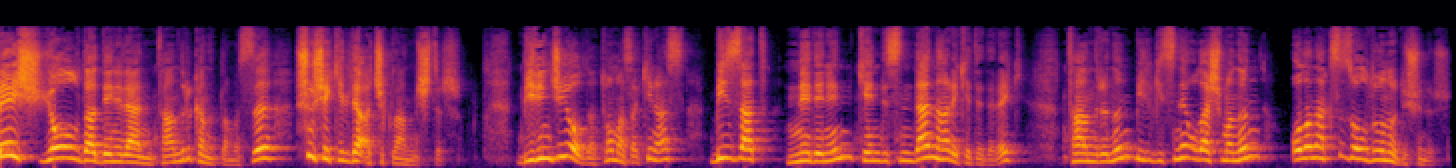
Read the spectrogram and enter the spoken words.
Beş yolda denilen Tanrı kanıtlaması şu şekilde açıklanmıştır. Birinci yolda Thomas Aquinas bizzat nedenin kendisinden hareket ederek Tanrı'nın bilgisine ulaşmanın olanaksız olduğunu düşünür.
